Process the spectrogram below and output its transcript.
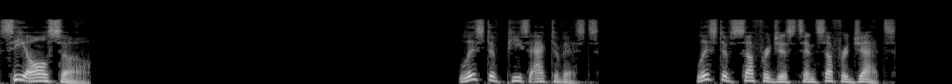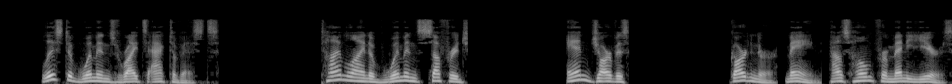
See also List of peace activists. List of suffragists and suffragettes. List of women's rights activists. Timeline of women's suffrage. Anne Jarvis. Gardiner, Maine, house home for many years.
